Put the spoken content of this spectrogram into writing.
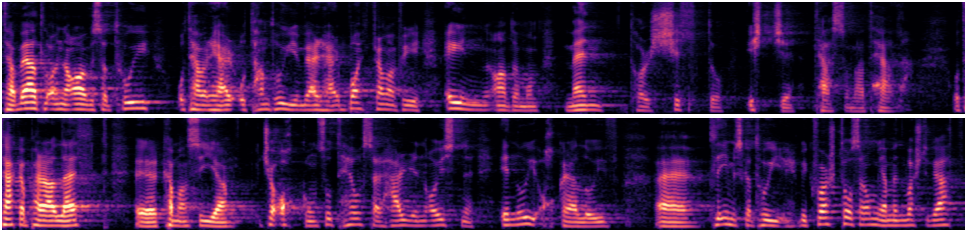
ta være til øyne av vissa tøy, og ta være her, og ta togjen være her, bort framan for egen av dem, men tar skilto ikke det som var tale. Og takka parallellt eh, kan man säga tja okkon så tåsar Herren ösne i nu i okkara liv eh, till imiska tog vi kvarst tåsar om ja men varst du gatt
